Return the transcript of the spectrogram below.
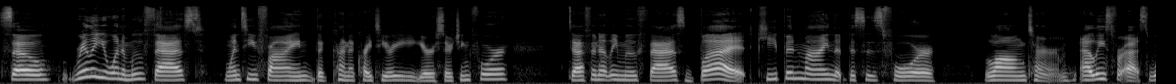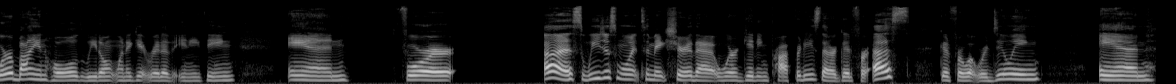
so really you want to move fast. Once you find the kind of criteria you're searching for definitely move fast. But keep in mind that this is for long term at least for us. We're buy and hold. We don't want to get rid of anything. And for us, we just want to make sure that we're getting properties that are good for us, good for what we're doing, and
